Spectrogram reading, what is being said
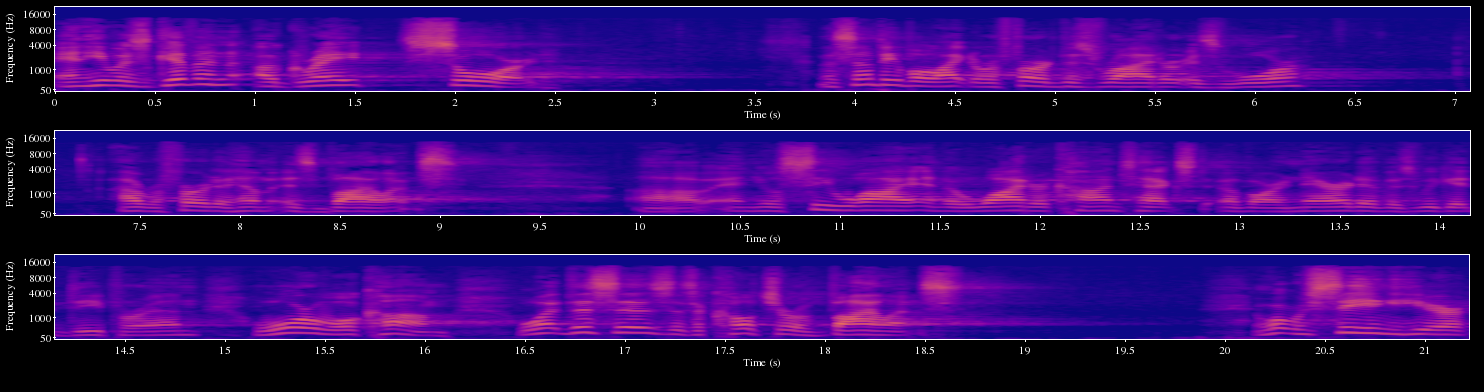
and he was given a great sword. Now, some people like to refer to this rider as war. I refer to him as violence. Uh, and you'll see why in the wider context of our narrative as we get deeper in. War will come. What this is, is a culture of violence. And what we're seeing here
